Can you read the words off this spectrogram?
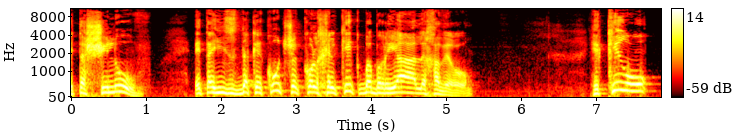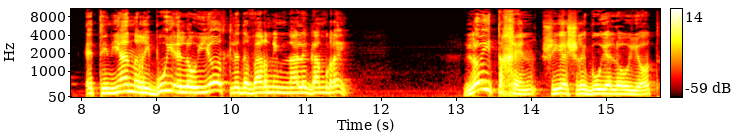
את השילוב, את ההזדקקות של כל חלקיק בבריאה לחברו, הכירו את עניין ריבוי אלוהיות לדבר נמנע לגמרי. לא ייתכן שיש ריבוי אלוהיות,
